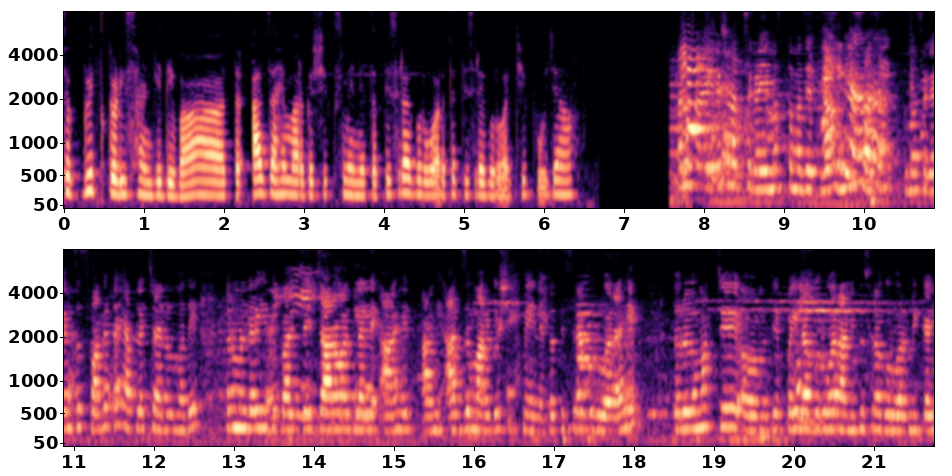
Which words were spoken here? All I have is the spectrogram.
सगळीच कडी सांडली देवा. तर आज आहे मार्गशीर्ष महिन्याचा तिसरा गुरुवार तर तिसऱ्या गुरुवारची पूजा. सगळे? मस्त मजेतला मी स्वाती. तुम्हाला सगळ्यांचं स्वागत आहे आपल्या चॅनलमध्ये. तर मंडळी दुपारचे चार वाजलेले आहेत आणि आज मार्गशीर्ष महिन्याचा तिसरा गुरुवार आहे. तर मागचे म्हणजे पहिला गुरुवार आणि दुसरा गुरुवार मी काही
